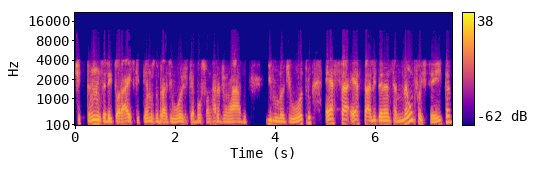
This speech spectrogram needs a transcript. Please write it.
titãs eleitorais que temos no Brasil hoje, que é Bolsonaro de um lado e Lula de outro. Essa, essa liderança não foi feita,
